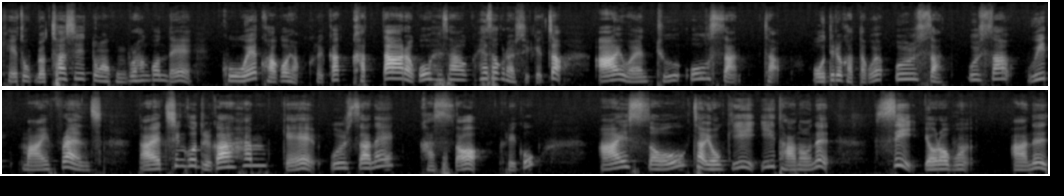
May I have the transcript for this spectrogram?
계속 몇 차시 동안 공부를 한 건데 고의 과거형. 그러니까 갔다라고 해석, 해석을 할 수 있겠죠? I went to Ulsan. 자, 어디를 갔다고요? 울산. 울산 with my friends. 나의 친구들과 함께 울산에 갔어. 그리고 I saw. 자, 여기 이 단어는 see. 여러분 아는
